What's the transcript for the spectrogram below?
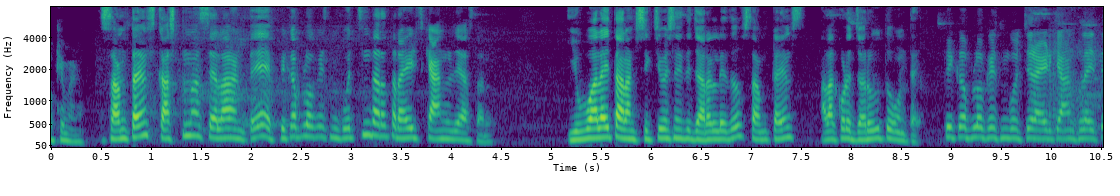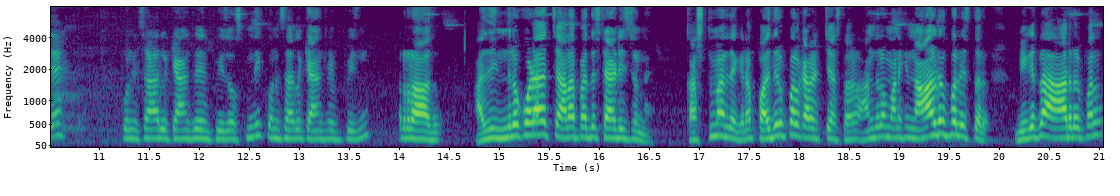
ఓకే మేడం సమ్ టైమ్స్ కస్టమర్స్ ఎలా అంటే పికప్ లొకేషన్కి వచ్చిన తర్వాత రైడ్స్ క్యాన్సిల్ చేస్తారు. ఇవాళైతే అలాంటి సిచ్యువేషన్ అయితే జరగలేదు. సమ్ టైమ్స్ అలా కూడా జరుగుతూ ఉంటాయి. పికప్ లొకేషన్కి వచ్చి రైడ్ క్యాన్సిల్ అయితే కొన్నిసార్లు క్యాన్సిలేషన్ ఫీజు వస్తుంది కొన్నిసార్లు క్యాన్సిలేషన్ ఫీజు రాదు. అది ఇందులో కూడా చాలా పెద్ద స్ట్రాటజీస్ ఉన్నాయి. కస్టమర్ దగ్గర పది రూపాయలు కలెక్ట్ చేస్తారు అందులో మనకి నాలుగు రూపాయలు ఇస్తారు. మిగతా ఆరు రూపాయలు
